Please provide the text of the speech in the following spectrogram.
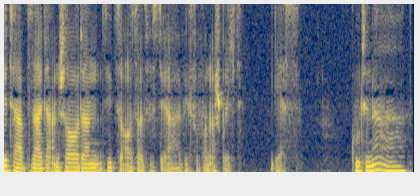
GitHub-Seite anschaue, dann sieht es so aus, als wüsste er halbwegs, wovon er spricht. Yes. Gute Nacht.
